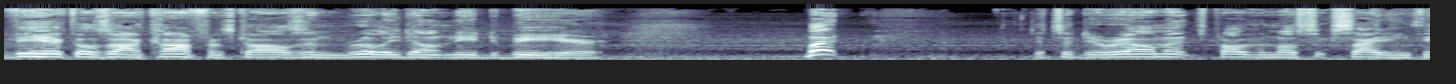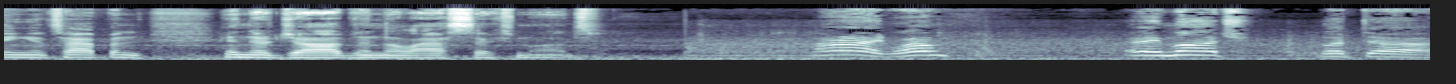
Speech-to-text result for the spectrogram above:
vehicles on conference calls and really don't need to be here. But it's a derailment. It's probably the most exciting thing that's happened in their jobs in the last six months. All right, well, it ain't much, but uh,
